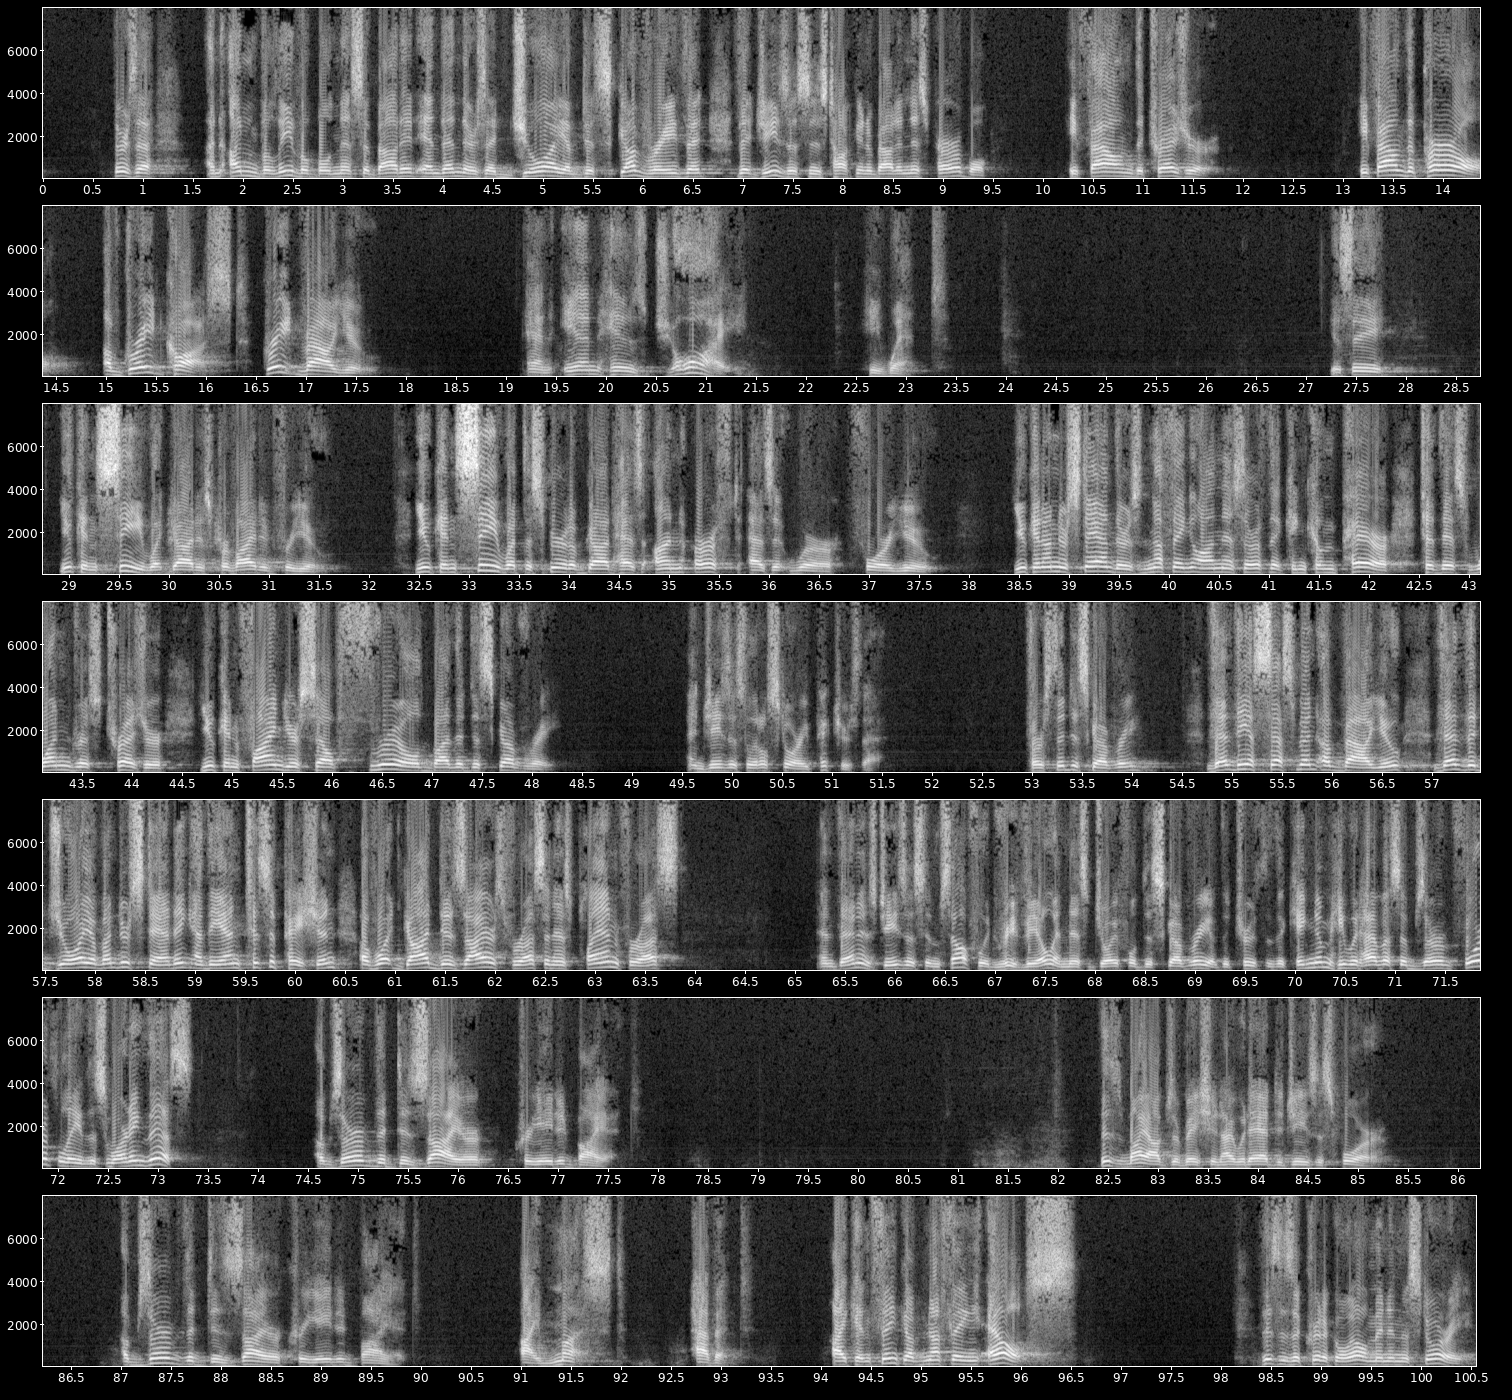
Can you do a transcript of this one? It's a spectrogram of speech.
there's a, an unbelievableness about it, and then there's a joy of discovery that, that Jesus is talking about in this parable. He found the treasure, he found the pearl of great cost, great value. And in his joy, he went. You see, you can see what God has provided for you. You can see what the Spirit of God has unearthed, as it were, for you. You can understand there's nothing on this earth that can compare to this wondrous treasure. You can find yourself thrilled by the discovery. And Jesus' little story pictures that. First, the discovery, then the assessment of value, then the joy of understanding and the anticipation of what God desires for us and has planned for us. And then, as Jesus himself would reveal in this joyful discovery of the truth of the kingdom, he would have us observe, fourthly, this morning, this observe the desire created by it. This is my observation I would add to Jesus 4. Observe the desire created by it. I must have it. I can think of nothing else. This is a critical element in the story.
